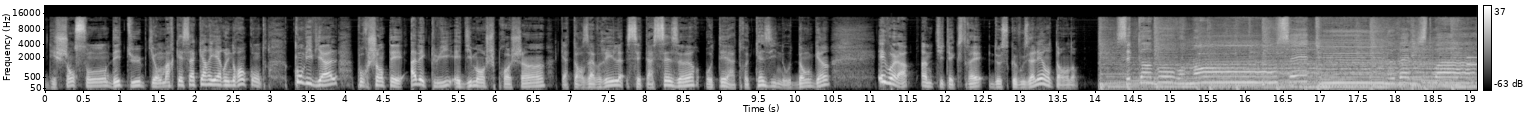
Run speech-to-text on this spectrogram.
des chansons, des tubes qui ont marqué sa carrière. Une rencontre conviviale pour chanter avec lui et dimanche prochain, 14 c'est à 16h au théâtre Casino d'Anguin. Et voilà un petit extrait de ce que vous allez entendre. C'est un beau roman, c'est une belle histoire,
